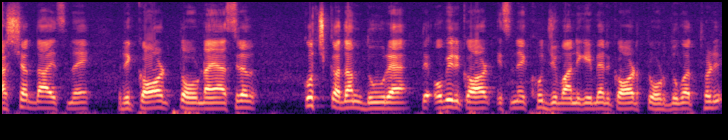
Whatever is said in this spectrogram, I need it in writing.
ਅਰਸ਼ਦ ਦਾ ਇਸਨੇ ਰਿਕਾਰਡ ਤੋੜਨਾ ਹੈ ਸਿਰਫ ਕੁਝ ਕਦਮ ਦੂਰ ਹੈ ਤੇ ਉਹ ਵੀ ਰਿਕਾਰਡ ਇਸਨੇ ਖੁਦ ਜ਼ੁਬਾਨੀ ਕਿ ਮੈਂ ਰਿਕਾਰਡ ਤੋੜ ਦੂੰਗਾ। ਥੋੜੀ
